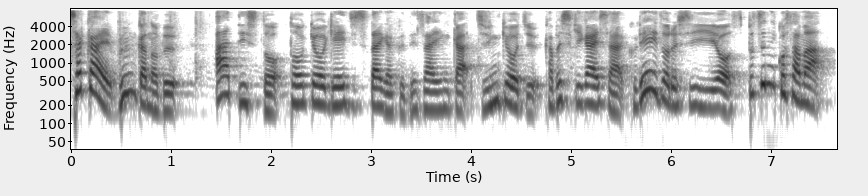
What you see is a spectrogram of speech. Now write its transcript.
社会文化の部アーティスト東京芸術大学デザイン科准教授株式会社クレイドル CEO スプツニコ様。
